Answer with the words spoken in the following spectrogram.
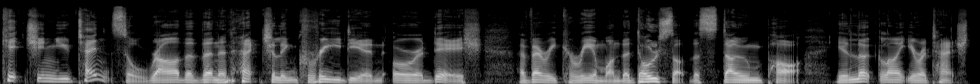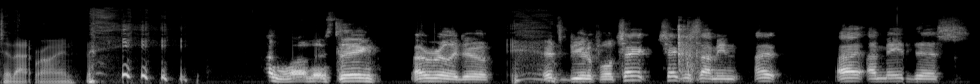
kitchen utensil rather than an actual ingredient or a dish. A very Korean one, the dolsot, the stone pot. You look like you're attached to that, Ryan. I love this thing. I really do. It's beautiful. Check check this. out. I mean, I, I I made this.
